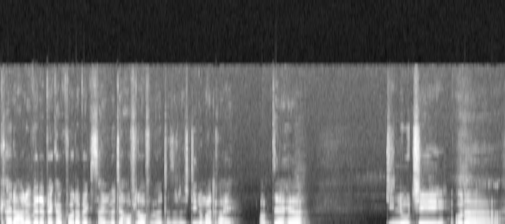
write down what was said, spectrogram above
keine Ahnung, wer der Backup Quarterback sein wird, der auflaufen wird. Also die Nummer 3. Ob der Herr Dinucci oder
